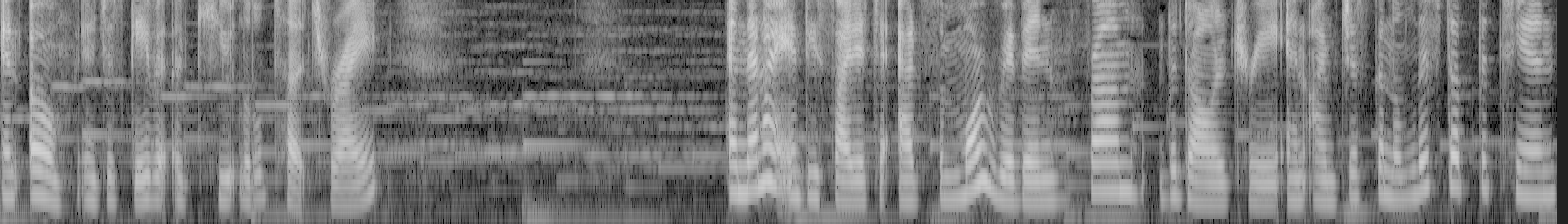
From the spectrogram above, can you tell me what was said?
And oh, it just gave it a cute little touch, right? And then I decided to add some more ribbon from the Dollar Tree and I'm just going to lift up the tin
